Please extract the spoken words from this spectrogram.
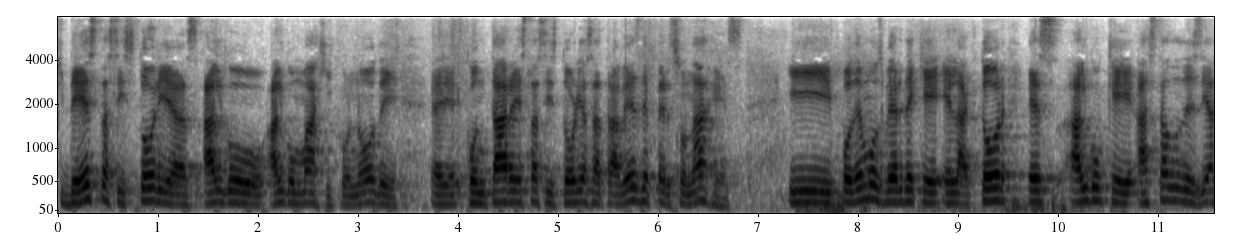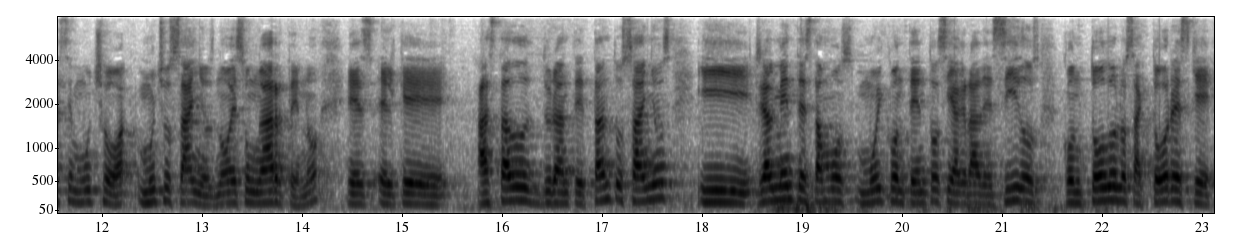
de estas historias algo, algo mágico, ¿no? De, eh, contar estas historias a través de personajes. Y podemos ver de que el actor es algo que ha estado desde hace mucho, muchos años, ¿no? Es un arte, ¿no? Es el que ha estado durante tantos años y realmente estamos muy contentos y agradecidos con todos los actores que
